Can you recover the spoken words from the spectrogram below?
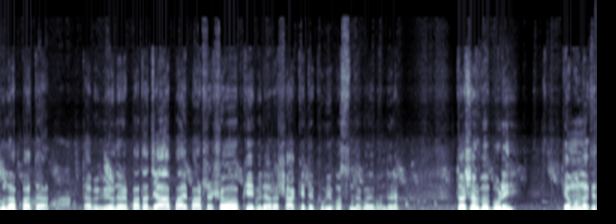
গোলাপ পাতা, তারপরে বিভিন্ন ধরনের পাতা যা পায়, পাট শাক সব খেয়ে ফেলে, ওরা শাক খেতে খুবই পছন্দ করে বন্ধুরা। তো সর্বোপরি কেমন লাগছে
